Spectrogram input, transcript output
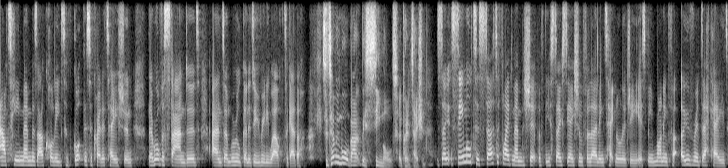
our team members, our colleagues have got this accreditation, they're of a standard and um, we're all going to do really well together. So tell me more about this CMALT accreditation. So CMALT is certified membership of the Association for Learning Technology. It's been running for over a decade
